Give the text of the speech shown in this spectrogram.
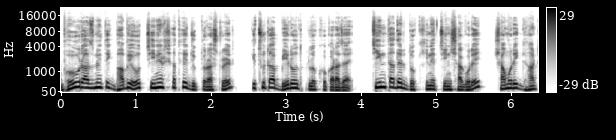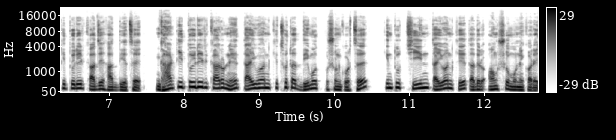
ভূ রাজনৈতিকভাবেও চীনের সাথে যুক্তরাষ্ট্রের কিছুটা বিরোধ লক্ষ্য করা যায়। চীন তাদের দক্ষিণে চীন সাগরে সামরিক ঘাঁটি তৈরির কাজে হাত দিয়েছে। ঘাঁটি তৈরির কারণে তাইওয়ান কিছুটা দ্বিমত পোষণ করছে, কিন্তু চীন তাইওয়ানকে তাদের অংশ মনে করে।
